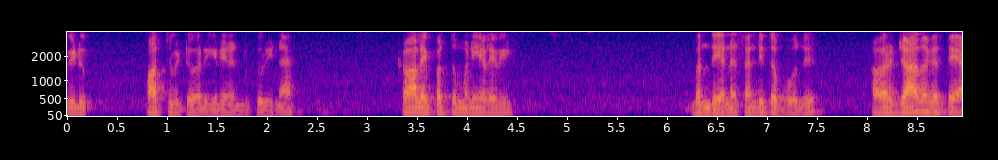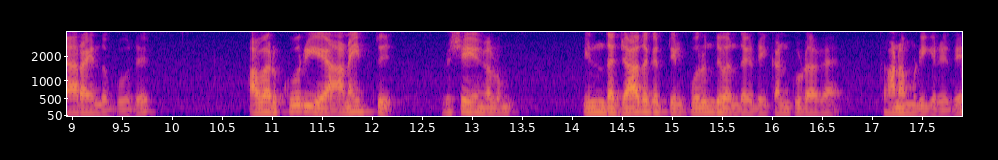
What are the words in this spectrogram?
வீடு பார்த்துவிட்டு வருகிறேன் என்று கூறினார். காலை பத்து மணி அளவில் வந்து என்னை சந்தித்த போது அவர் ஜாதகத்தை ஆராய்ந்த போது அவர் கூறிய அனைத்து விஷயங்களும் இந்த ஜாதகத்தில் பொருந்து வந்ததை கண்கூடாக காண முடிகிறது.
